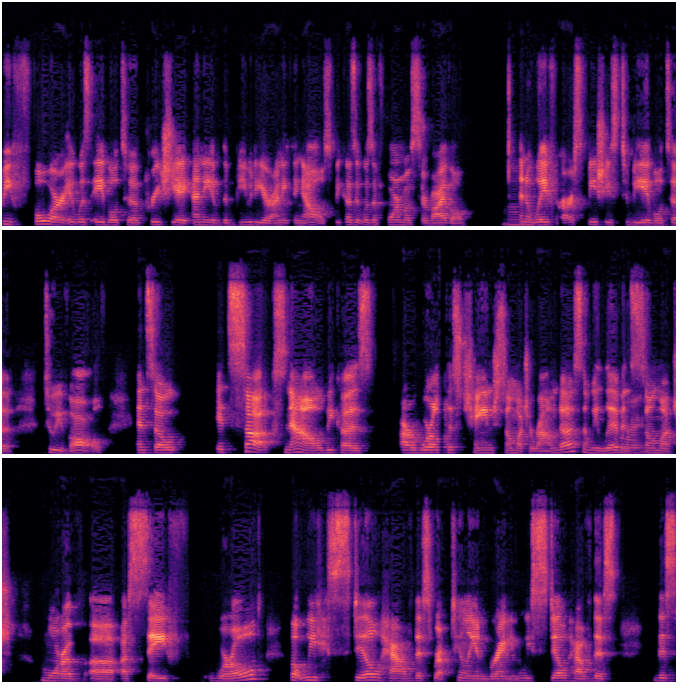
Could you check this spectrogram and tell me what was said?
before it was able to appreciate any of the beauty or anything else because it was a form of survival mm. and a way for our species to be able to to evolve and so it sucks now because our world has changed so much around us and we live right. in so much more of a, a safe world but we still have this reptilian brain. We still have this this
